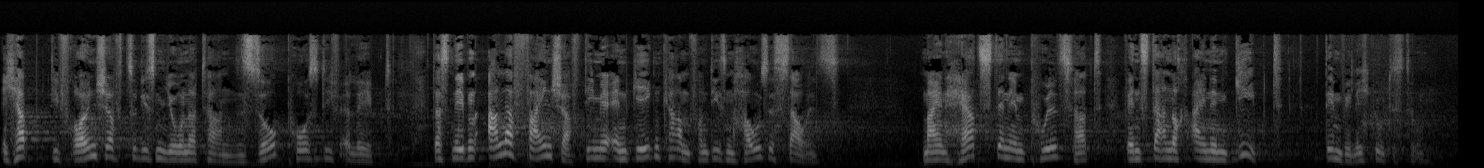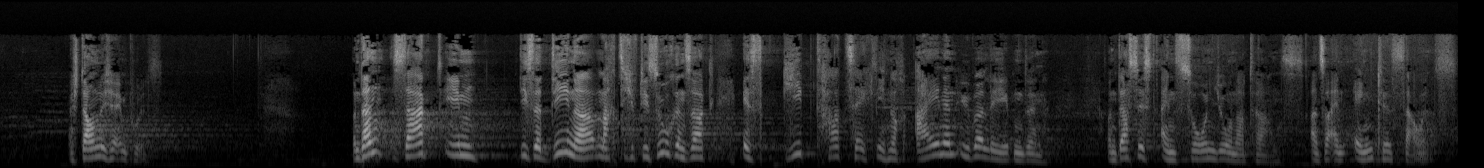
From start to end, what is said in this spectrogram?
Ich habe die Freundschaft zu diesem Jonathan so positiv erlebt, dass neben aller Feindschaft, die mir entgegenkam von diesem Hause Sauls, mein Herz den Impuls hat, wenn es da noch einen gibt, dem will ich Gutes tun. Erstaunlicher Impuls. Und dann sagt ihm dieser Diener, macht sich auf die Suche und sagt, es gibt tatsächlich noch einen Überlebenden. Und das ist ein Sohn Jonathans, also ein Enkel Sauls.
